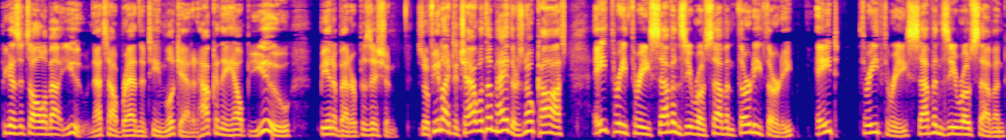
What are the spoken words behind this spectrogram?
because it's all about you. And that's how Brad and the team look at it. How can they help you be in a better position? So if you'd like to chat with them, hey, there's no cost. 833 707 3030. 8 833 707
